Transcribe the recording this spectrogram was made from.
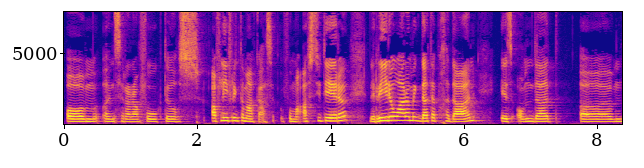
om een Sarana Focus aflevering te maken voor mijn afstuderen. De reden waarom ik dat heb gedaan is omdat ehm,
